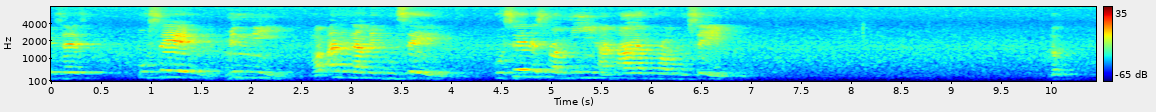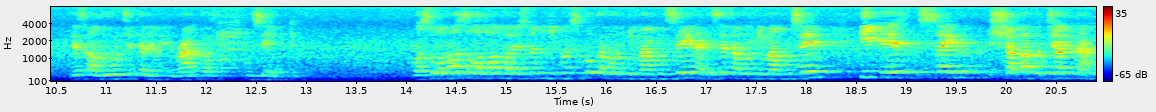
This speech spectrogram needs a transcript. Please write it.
he says, Hussein minni wa anna min Hussein. Hussein is from me and I am from Hussein. Look, this alone should tell you the rank of Hussein. Rasulullah sallallahu alayhi wa even spoke about Imam Hussein and he says about Imam Hussein, he is Sayyid Shabab Jannah.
